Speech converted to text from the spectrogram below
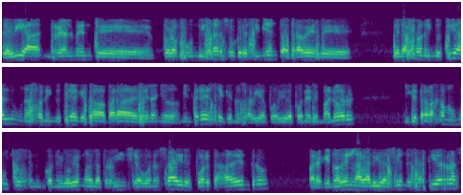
debía realmente profundizar su crecimiento a través de, de la zona industrial, una zona industrial que estaba parada desde el año 2013, que no se había podido poner en valor y que trabajamos mucho con, el gobierno de la provincia de Buenos Aires, puertas adentro, para que nos den la validación de esas tierras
